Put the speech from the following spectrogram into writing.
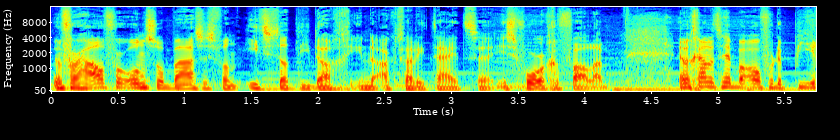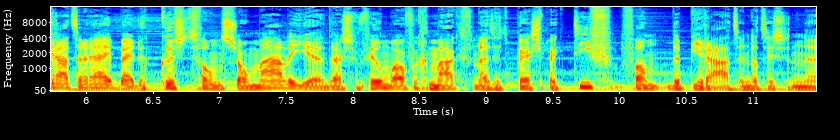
een verhaal voor ons op basis van iets dat die dag in de actualiteit is voorgevallen. En we gaan het hebben over de piraterij bij de kust van Somalië. Daar is een film over gemaakt vanuit het perspectief van de piraten. En dat is, een, uh,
